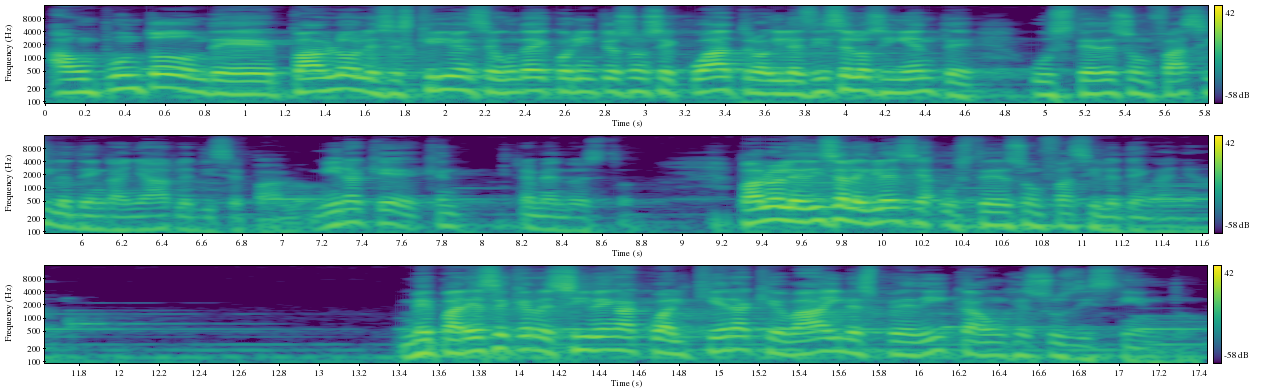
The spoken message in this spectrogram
A un punto donde Pablo les escribe en 2 de Corintios 11:4 y les dice lo siguiente, ustedes son fáciles de engañar, les dice Pablo. Mira qué tremendo esto. Pablo le dice a la iglesia, ustedes son fáciles de engañar. Me parece que reciben a cualquiera que va y les predica un Jesús distinto.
